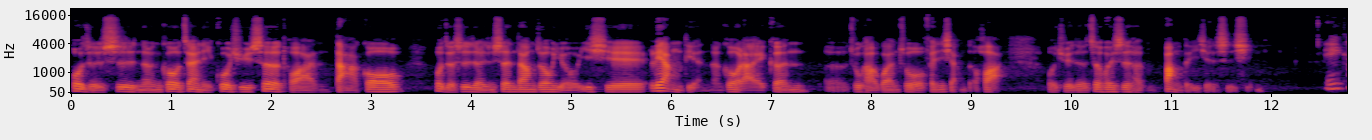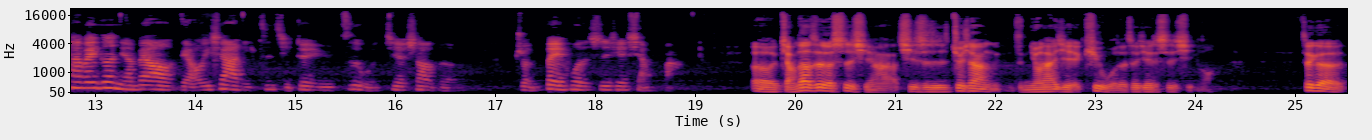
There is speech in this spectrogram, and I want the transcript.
或者是能够在你过去社团打工，或者是人生当中有一些亮点，能够来跟呃主考官做分享的话。我觉得这会是很棒的一件事情。哎，咖啡哥，你要不要聊一下你自己对于自我介绍的准备或者是一些想法？呃，讲到这个事情啊，其实就像牛奶姐 cue 我的这件事情哦，这个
